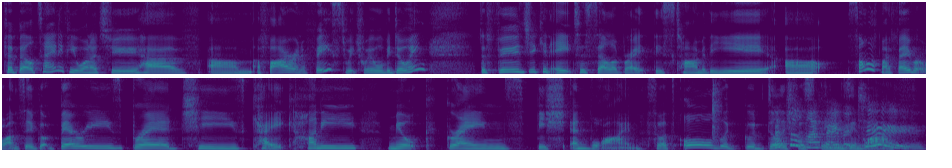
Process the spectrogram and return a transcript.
for Beltane, if you wanted to have um, a fire and a feast, which we will be doing, the foods you can eat to celebrate this time of the year are some of my favourite ones. So you've got berries, bread, cheese, cake, honey, milk, grains, fish, and wine. So it's all the good, delicious That's all my things in favourite life. too.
